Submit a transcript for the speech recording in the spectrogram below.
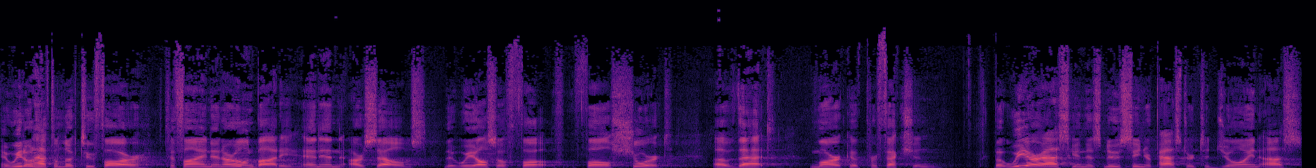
And we don't have to look too far to find in our own body and in ourselves that we also fall, fall short of that mark of perfection. But we are asking this new senior pastor to join us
